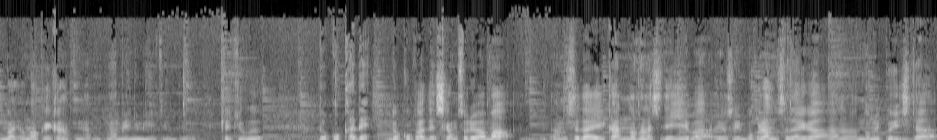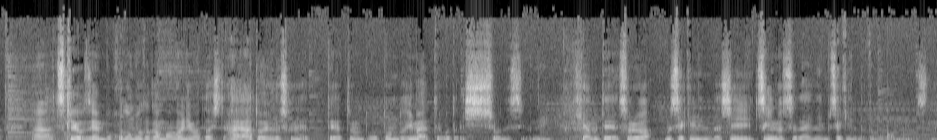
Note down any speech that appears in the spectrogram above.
うまうまくいかなくなる目に見えてるんで結局どこかで。どこかで。しかもそれはまああの世代間の話で言えば要するに僕らの世代があの飲み食いした、あツケを全部子供とか孫に渡してはいあとはよろしくねってやってるのとほとんど今やってることは一緒ですよね、極めてそれは無責任だし次の世代に無責任だと僕は思います。ね、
